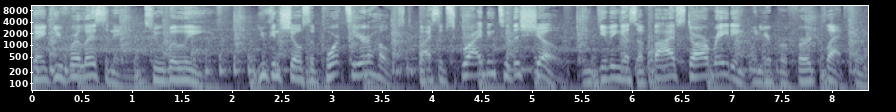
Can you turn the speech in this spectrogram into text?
Thank you for listening to Bleav. You can show support to your host by subscribing to the show and giving us a five star rating on your preferred platform.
